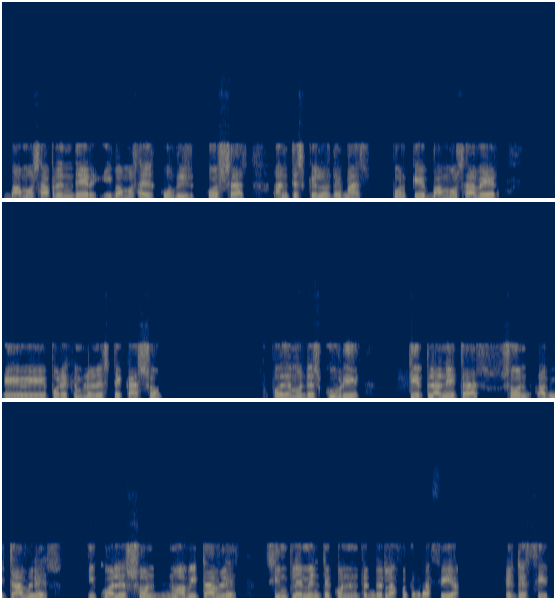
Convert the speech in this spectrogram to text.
vamos a aprender y vamos a descubrir cosas antes que los demás, porque vamos a ver, eh, por ejemplo, en este caso, podemos descubrir qué planetas son habitables y cuáles son no habitables simplemente con entender la fotografía. Es decir,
